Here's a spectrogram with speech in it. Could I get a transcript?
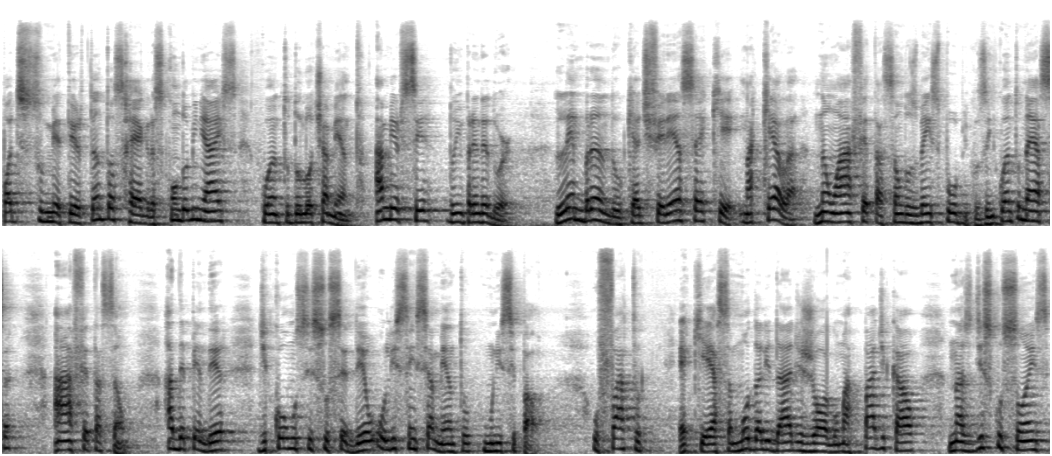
pode submeter tanto as regras condominiais quanto do loteamento, à mercê do empreendedor. Lembrando que a diferença é que naquela não há afetação dos bens públicos, enquanto nessa há afetação, a depender de como se sucedeu o licenciamento municipal. O fato é que essa modalidade joga uma pá de cal nas discussões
